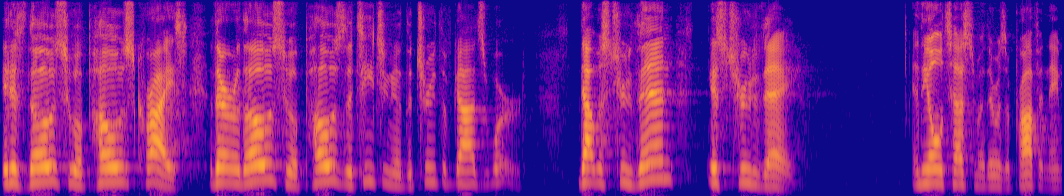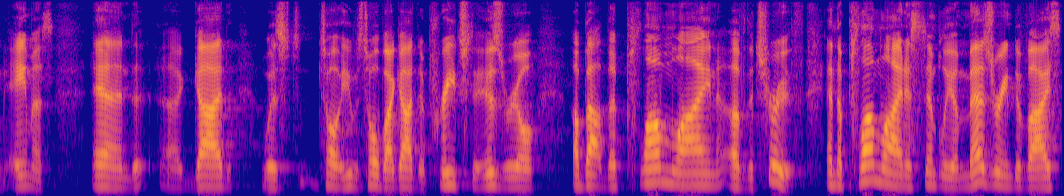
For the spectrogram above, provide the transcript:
It is those who oppose Christ. There are those who oppose the teaching of the truth of God's word. That was true then, it's true today. In the Old Testament, there was a prophet named Amos, and uh, God was told, he was told by God to preach to Israel about the plumb line of the truth. And the plumb line is simply a measuring device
